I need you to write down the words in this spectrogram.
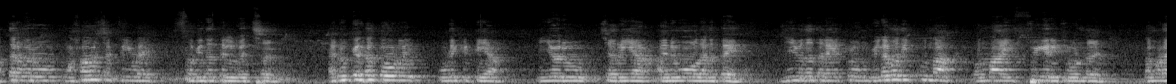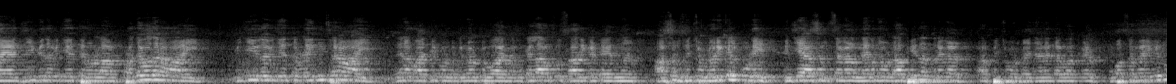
അത്തരമൊരു മഹാശക്തിയുടെ സവിധത്തിൽ വെച്ച് അനുഗ്രഹത്തോട് കൂടി കിട്ടിയ ഈ ഒരു ചെറിയ അനുമോദനത്തെ ജീവിതത്തിലെ ഏറ്റവും വിലമതിക്കുന്ന ഒന്നായി സ്വീകരിച്ചുകൊണ്ട് നമ്മുടെ ജീവിത വിജയത്തിനുള്ള പ്രചോദനമായി ജീവിത വിജയത്തിനുള്ള ഇന്ധനമായി ഇതിനെ മാറ്റിക്കൊണ്ട് മുന്നോട്ട് പോകാൻ നമുക്ക് എല്ലാവർക്കും സാധിക്കട്ടെ എന്ന് ആശംസിച്ചുകൊണ്ട് ഒരിക്കൽ കൂടി വിജയാശംസകൾ നേർന്നുകൊണ്ട് അഭിനന്ദനങ്ങൾ അർപ്പിച്ചുകൊണ്ട് ഞാൻ എന്റെ വാക്കുകൾ ഉപസംഹരിക്കുന്നു.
